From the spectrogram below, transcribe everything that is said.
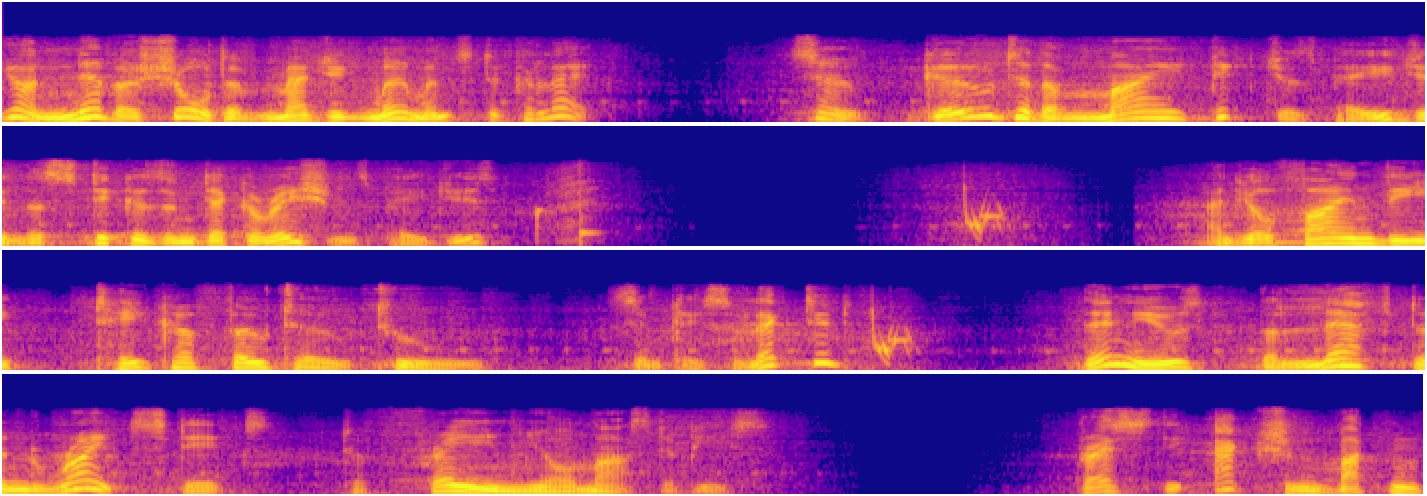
you're never short of magic moments to collect. So go to the My Pictures page in the Stickers and Decorations pages, and you'll find the Take a Photo tool. Simply select it, then use the left and right sticks to frame your masterpiece. Press the Action button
